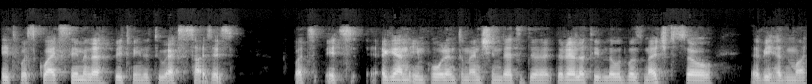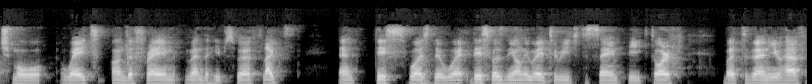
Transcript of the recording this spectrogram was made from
it was quite similar between the two exercises. But it's again important to mention that the, the relative load was matched. So uh, we had much more weight on the frame when the hips were flexed. And this was the way, this was the only way to reach the same peak torque. But when you have,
